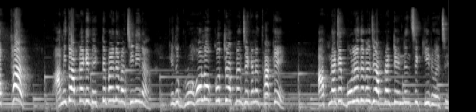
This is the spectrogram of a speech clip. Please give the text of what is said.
অর্থাৎ, আমি তো আপনাকে দেখতে পাই না বা চিনি না, কিন্তু গ্রহ নক্ষত্র আপনার যেখানে থাকে, আপনাকে বলে দেবে যে আপনার টেন্ডেন্সি কি রয়েছে।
